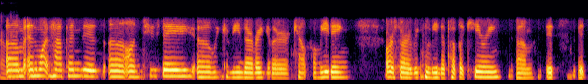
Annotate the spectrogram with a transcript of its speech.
Okay. Um, and what happened is uh, on Tuesday, uh, we convened our regular council meeting, or sorry, we convened a public hearing. Um, it's it,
